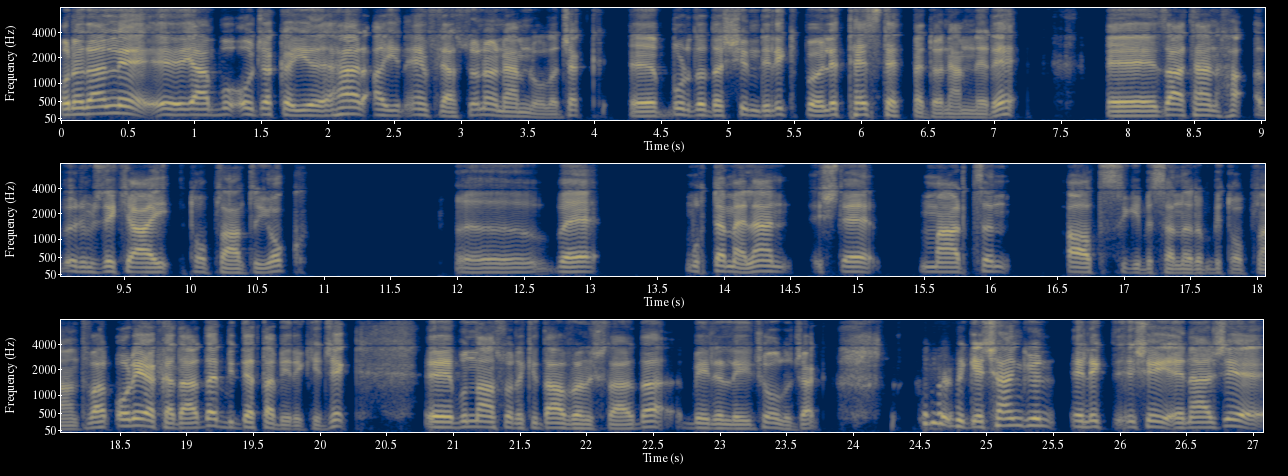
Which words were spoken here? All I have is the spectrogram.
O nedenle e, yani bu Ocak ayı her ayın enflasyonu önemli olacak. E, burada da şimdilik böyle test etme dönemleri. E, zaten ha- önümüzdeki ay toplantı yok. E, ve muhtemelen işte Mart'ın 6'sı gibi sanırım bir toplantı var. Oraya kadar da bir data birikecek. E, bundan sonraki davranışlarda belirleyici olacak. Geçen gün elekt şey enerji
